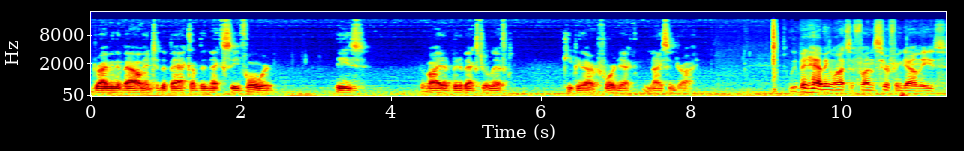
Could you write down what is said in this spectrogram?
driving the bow into the back of the next sea forward, these provide a bit of extra lift, keeping our foredeck nice and dry. We've been having lots of fun surfing down these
